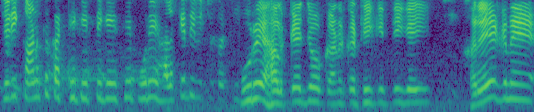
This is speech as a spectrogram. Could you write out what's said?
ਜਿਹੜੀ- ਕਣਕ ਇਕੱਠੀ ਕੀਤੀ ਗਈ ਸੀ ਪੂਰੇ ਹਲਕੇ ਦੇ ਵਿੱਚ ਇਕੱਠੀ? ਪੂਰੇ ਹਲਕੇ 'ਚੋਂ ਕਣਕ ਇਕੱਠੀ ਕੀਤੀ ਗਈ। ਹਰੇਕ ਨੇ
